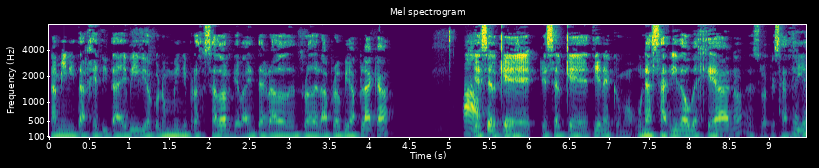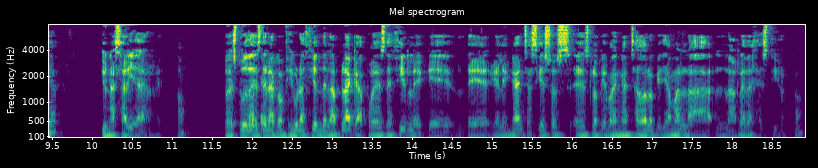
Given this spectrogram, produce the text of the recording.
una mini tarjetita de vídeo con un mini procesador que va integrado dentro de la propia placa. Ah, que, es el que, que, es el que tiene como una salida VGA, ¿no? Es lo que se hacía, y una salida de red, ¿no? Entonces tú desde la configuración de la placa puedes decirle que le, enganchas y eso es, lo que va enganchado a lo que llaman la, red de gestión, ¿no?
